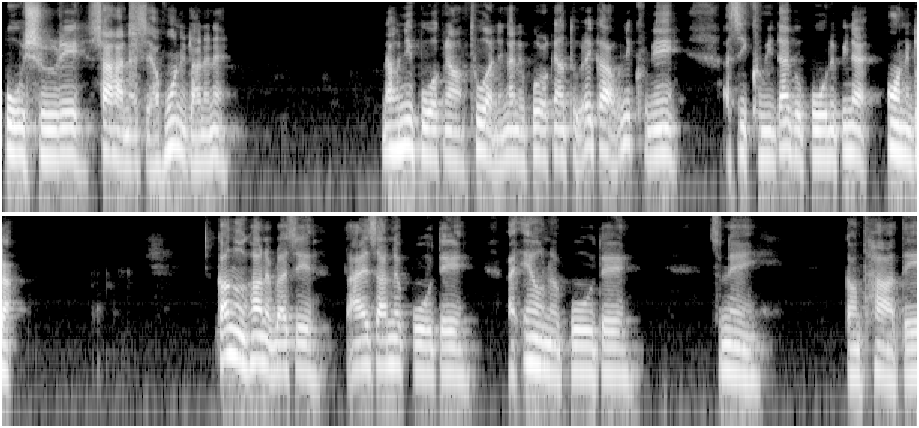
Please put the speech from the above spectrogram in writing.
ပူရှူရစာဟာနာစေအဝန်ကလာနေနာဟနိပိုကနာထူအနေငါနေပိုကနာထူအဲ့ကဝနိခုမီအစီခုမီတိုက်ပိုပိုနေပြနေအွန်နကလာကောင်းငန် ခါနေပလက်စီတိုင်းစားနေပိုတေအအုံနေပိုတေစနေကောင်ထာတေ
